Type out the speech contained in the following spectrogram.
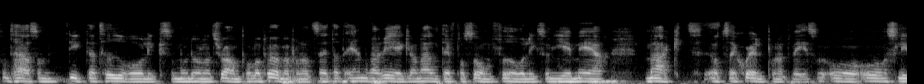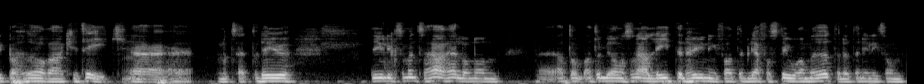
sånt här som diktaturer liksom och Donald Trump håller på med på något sätt. Att ändra reglerna allt eftersom för att liksom ge mer makt åt sig själv på något vis och, och slippa höra kritik mm. eh, på något sätt. Och det är ju det är ju liksom inte så här heller någon eh, att de, att de gör en sån här liten höjning för att det blir för stora möten utan det är liksom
